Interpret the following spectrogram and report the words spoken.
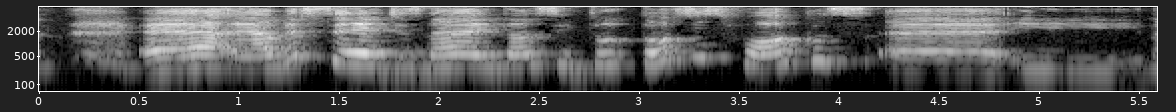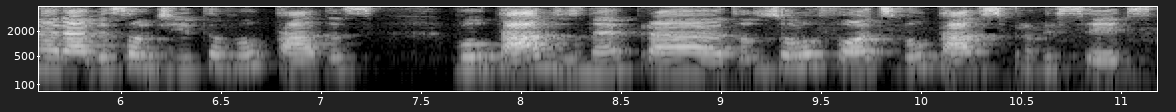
é, é, a Mercedes, né? Então, assim, tu, todos os focos é, e, na Arábia Saudita voltadas, voltados, né, para todos os holofotes voltados para a Mercedes,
